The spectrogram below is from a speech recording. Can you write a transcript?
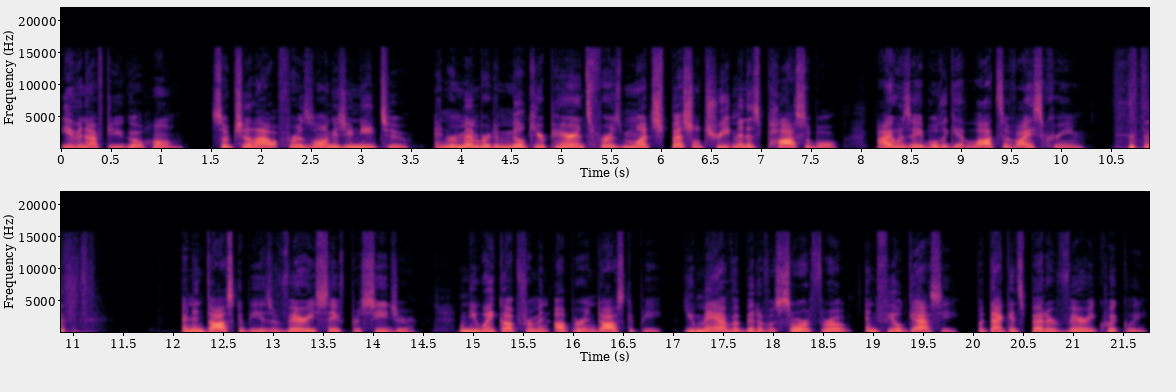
even after you go home, so chill out for as long as you need to. And remember to milk your parents for as much special treatment as possible. I was able to get lots of ice cream. An endoscopy is a very safe procedure. When you wake up from an upper endoscopy, you may have a bit of a sore throat and feel gassy, but that gets better very quickly.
